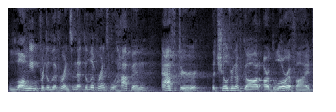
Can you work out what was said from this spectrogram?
longing for deliverance, and that deliverance will happen after the children of God are glorified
